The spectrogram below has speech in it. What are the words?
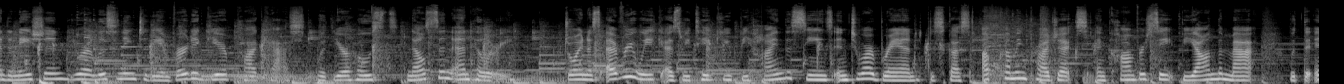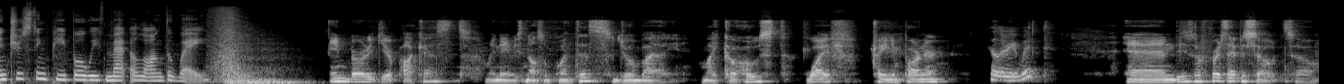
Panda Nation. You are listening to the Inverted Gear podcast with your hosts, Nelson and Hillary. Join us every week as we take you behind the scenes into our brand, discuss upcoming projects, and conversate beyond the mat with the interesting people we've met along the way. Inverted Gear podcast. My name is Nelson Puentes, joined by my co host, wife, training partner, Hillary Witt. And this is our first episode, so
